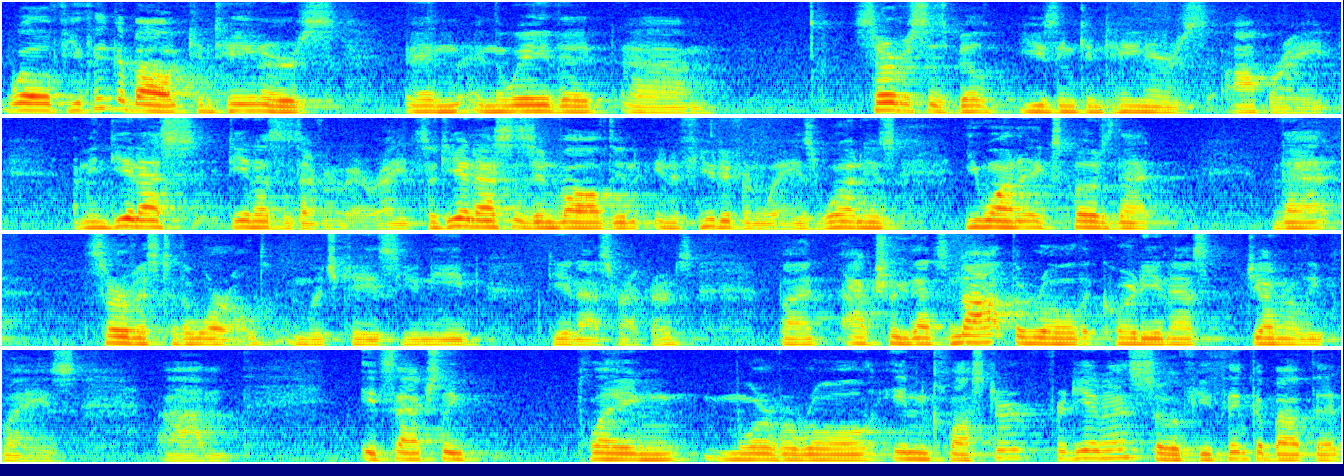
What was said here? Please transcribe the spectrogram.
well, if you think about containers and, and the way that um, services built using containers operate, I mean, DNS, DNS is everywhere, right? So DNS is involved in, in a few different ways. One is you want to expose that, that service to the world, in which case you need DNS records. But actually, that's not the role that Core DNS generally plays. Um, it's actually playing more of a role in cluster for DNS. So if you think about that,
